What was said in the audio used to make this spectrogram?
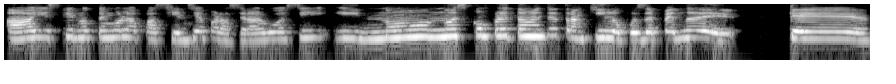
ay, es que no tengo la paciencia para hacer algo así, y no, no es completamente tranquilo, pues depende de que,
